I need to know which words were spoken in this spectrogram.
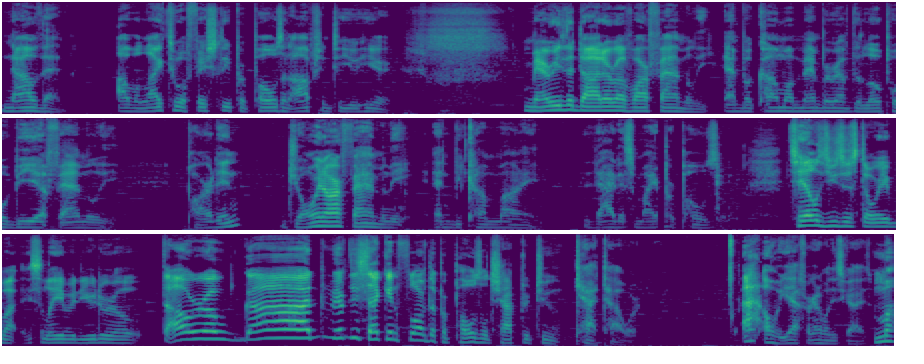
Now then I would like to officially propose an option to you here. Marry the daughter of our family and become a member of the Lo Po Bia family. Pardon? Join our family and become mine. That is my proposal. Tales user story by Slave in Utero. Tower of God. 52nd floor of the proposal, chapter 2. Cat Tower. Ah, oh yeah, I forgot about these guys. M-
